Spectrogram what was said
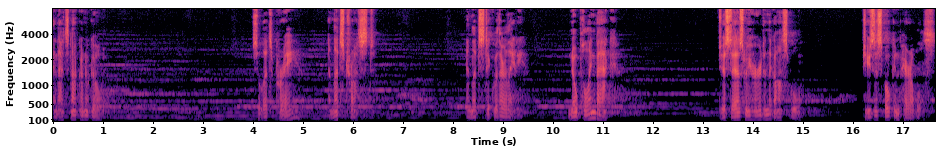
And that's not going to go. So let's pray and let's trust and let's stick with Our Lady. no pulling back. Just as we heard in the gospel, Jesus spoke in parables.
